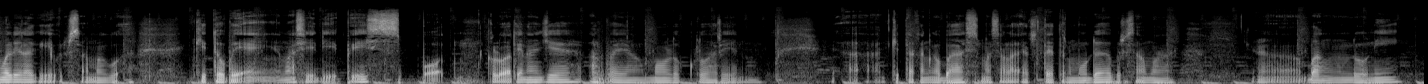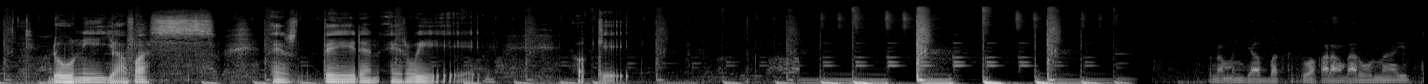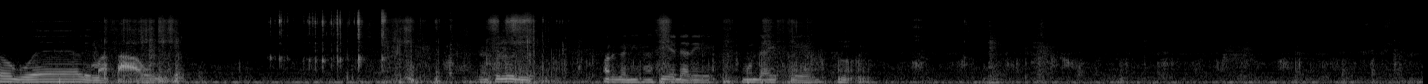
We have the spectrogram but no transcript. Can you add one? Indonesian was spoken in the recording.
kembali lagi bersama gue Kito Beng masih di Peace Spot. Keluarin aja apa yang mau lo keluarin. Ya, kita akan ngebahas masalah RT termuda bersama uh, Bang Doni Doni Javas RT dan RW oke. pernah menjabat ketua Karang Taruna itu gue lima tahun Berarti lu di organisasi ya dari muda itu ya.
